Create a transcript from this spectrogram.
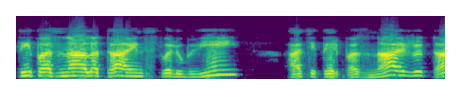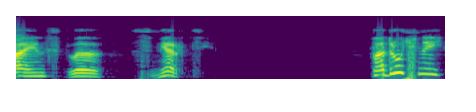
«Ты познала таинство любви, а теперь познай же таинство смерти». Подручный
